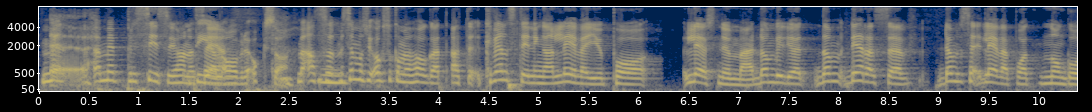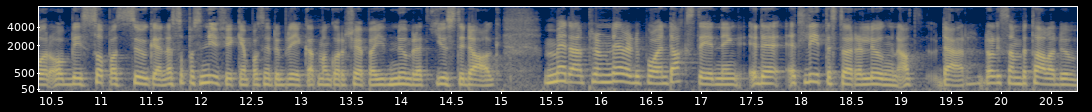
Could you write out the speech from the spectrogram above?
men, eh, ja, men precis Johanna del säger. av det också. Men, alltså, mm. men sen måste vi också komma ihåg att, att kvällstidningar lever ju på lösnummer. De, vill ju, de, deras, eh, de lever på att någon går och blir så pass sugen, så pass nyfiken på sin rubrik att man går och köper numret just idag. Medan prenumererar du på en dagstidning är det ett lite större lugn där. Då liksom betalar du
